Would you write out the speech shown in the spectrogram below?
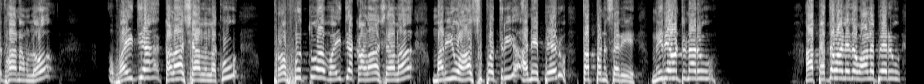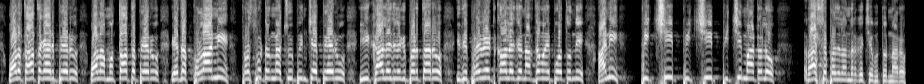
విధానంలో వైద్య కళాశాలలకు ప్రభుత్వ వైద్య కళాశాల మరియు ఆసుపత్రి అనే పేరు తప్పనిసరి. మీరేమంటున్నారు? ఆ పెద్దవాళ్ళు ఏదో వాళ్ళ పేరు వాళ్ళ తాతగారి పేరు వాళ్ళ ముత్తాత పేరు ఏదో కులాన్ని ప్రస్ఫుటంగా చూపించే పేరు ఈ కాలేజీలకు పెడతారు. ఇది ప్రైవేట్ కాలేజ్ అని అర్థమైపోతుంది అని పిచ్చి పిచ్చి పిచ్చి మాటలు రాష్ట్ర ప్రజలందరికీ చెబుతున్నారు.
